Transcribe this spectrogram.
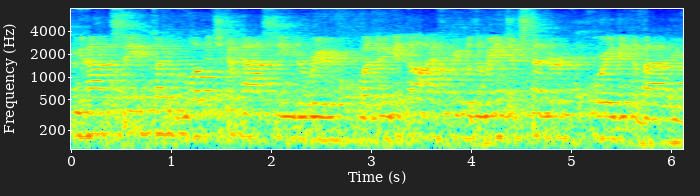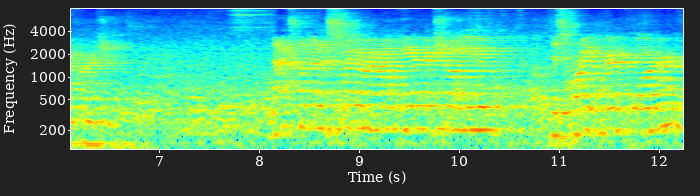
You have the same type of luggage capacity in the rear, whether you get the i3 with the range extender or you get the battery version. Next, I'm going to swing around here and show you this right rear corner.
